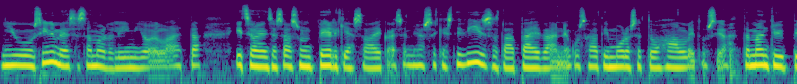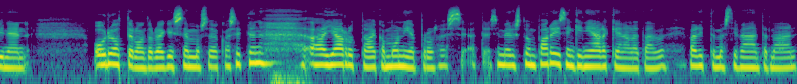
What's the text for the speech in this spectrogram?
Joo, siinä mielessä samoilla linjoilla, että itse olen itse asiassa asunut Belgiassa aikaisemmin, jossa kesti 500 päivää ennen kuin saatiin muodostettua hallitus ja tämän tyyppinen odottelu on todellakin semmoista, joka sitten äh, jarruttaa aika monia prosesseja. Että esimerkiksi tuon Pariisinkin jälkeen aletaan välittömästi vääntämään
